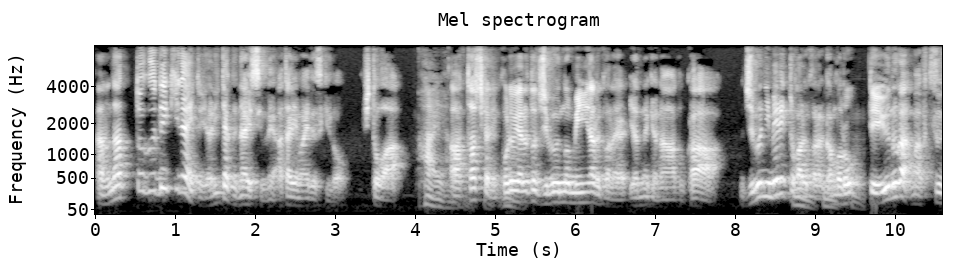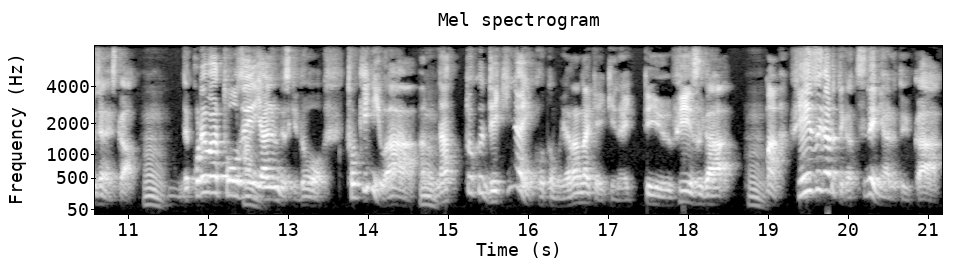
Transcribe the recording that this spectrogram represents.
あの、納得できないとやりたくないですよね。当たり前ですけど、人は。はいはい。あ、確かにこれをやると自分の身になるからやんなきゃなとか、自分にメリットがあるから頑張ろうっていうのが、まあ普通じゃないですか。うん。で、これは当然やるんですけど、時には、あの、うん納得できないこともやらなきゃいけないっていうフェーズが、うん。まあ、フェーズがあるというか常にあるというか、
